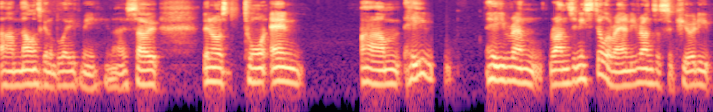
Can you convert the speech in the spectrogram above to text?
Um, no one's going to believe me you know. So then I was torn and um, he he ran runs and he's still around. He runs a security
